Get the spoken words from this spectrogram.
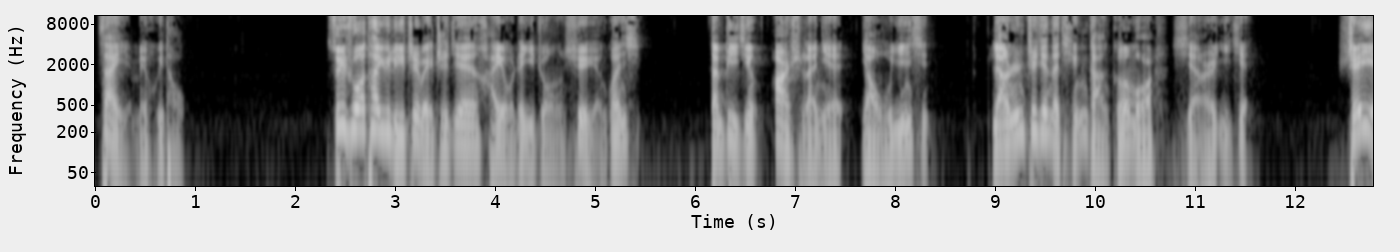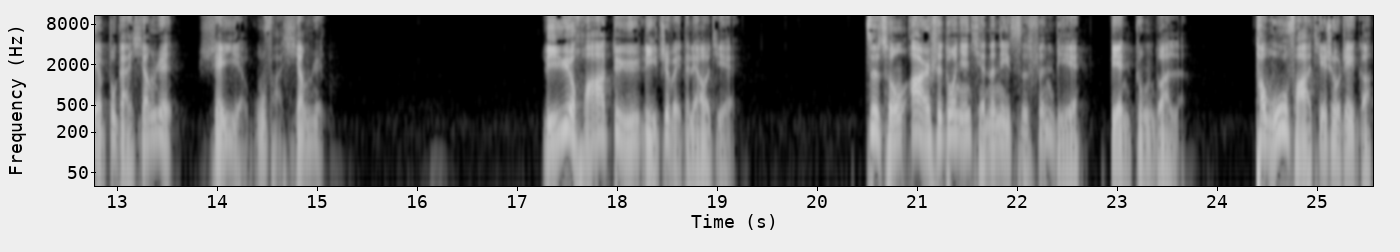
再也没回头。虽说他与李志伟之间还有着一种血缘关系，但毕竟二十来年杳无音信，两人之间的情感隔膜显而易见，谁也不敢相认，谁也无法相认。李月华对于李志伟的了解，自从二十多年前的那次分别便中断了，他无法接受这个。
